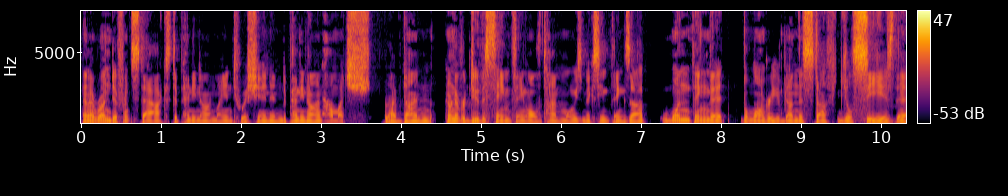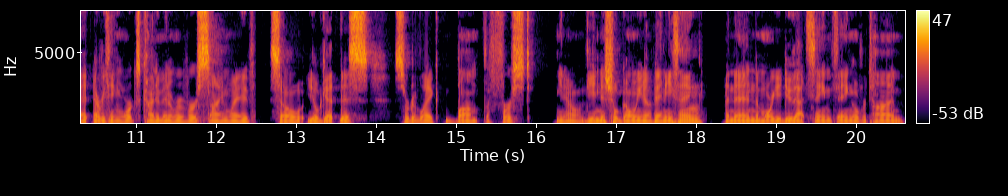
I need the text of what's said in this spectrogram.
And I run different stacks depending on my intuition and depending on how much I've done. I don't ever do the same thing all the time. I'm always mixing things up. One thing that the longer you've done this stuff, you'll see is that everything works kind of in a reverse sine wave. So you'll get this sort of like bump the first, you know, the initial going of anything. And then the more you do that same thing over time,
